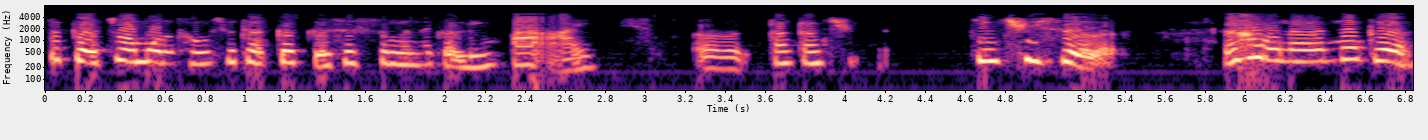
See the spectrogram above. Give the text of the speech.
这个做梦同修，他哥哥是生了那个淋巴癌，呃，刚刚去已经去世了。然后呢，那个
